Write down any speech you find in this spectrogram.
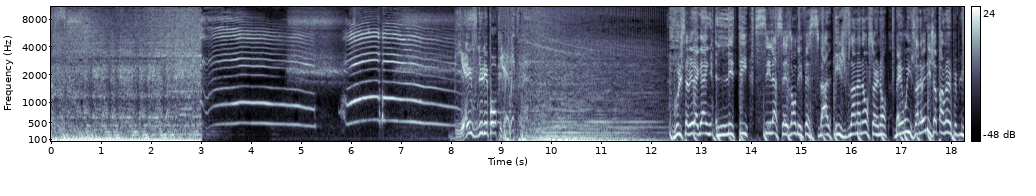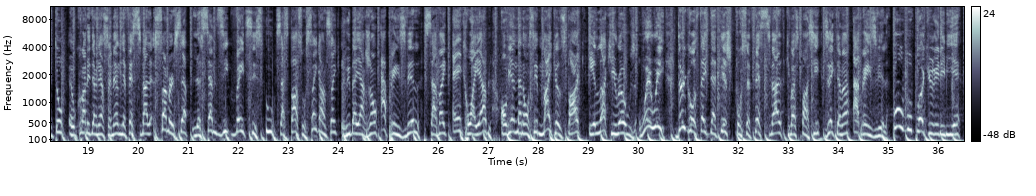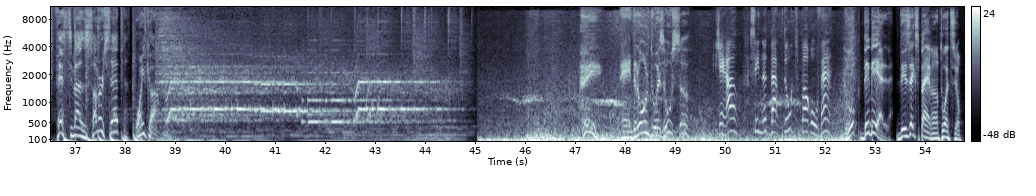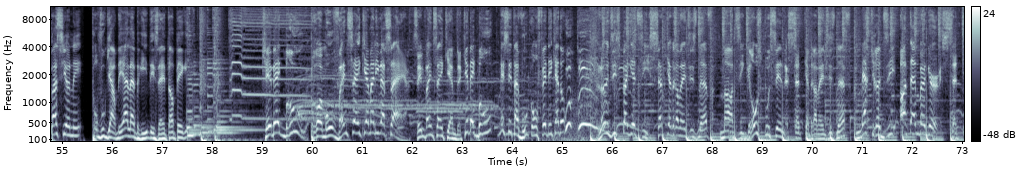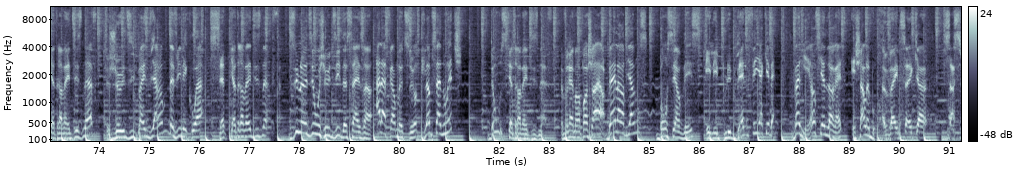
Bienvenue les paupières. Vous le savez, la gang, l'été, c'est la saison des festivals et je vous en annonce un autre. Ben oui, je vous en avais déjà parlé un peu plus tôt euh, au courant des dernières semaines. Le festival Somerset, le samedi 26 août, ça se passe au 55 rue Bayarjon à Princeville. Ça va être incroyable. On vient d'annoncer Michael Spark et Lucky Rose. Oui, oui, deux grosses têtes d'affiche pour ce festival qui va se passer directement à Princeville. Pour vous procurer des billets, festivalsomerset.com. drôle d'oiseau, ça. Gérard, c'est notre bardeau qui part au vent. Groupe DBL, des experts en toiture passionnés pour vous garder à l'abri des intempéries. Québec Brou, promo 25e anniversaire. C'est le 25e de Québec Brou, mais c'est à vous qu'on fait des cadeaux. Lundi spaghetti 7,99. Mardi grosse poutine 7,99. Mercredi hot hamburger 7,99. Jeudi pain de viande, devinez quoi 7,99. Du lundi au jeudi de 16h à la fermeture, Club Sandwich 12,99. Vraiment pas cher, belle ambiance, bon service et les plus belles filles à Québec. Vanier, Ancienne-Lorette et Charlebourg. 25 ans, ça se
